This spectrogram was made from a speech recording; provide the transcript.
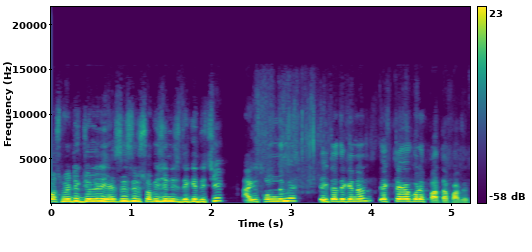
কসমেটিক জুয়েলারি হেসেসরি সবই জিনিস দেখে দিচ্ছি। আগে কম দামে এইটা দেখে নেন এক টাকা করে পাতা পাবেন।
